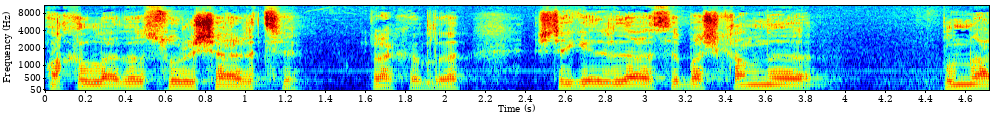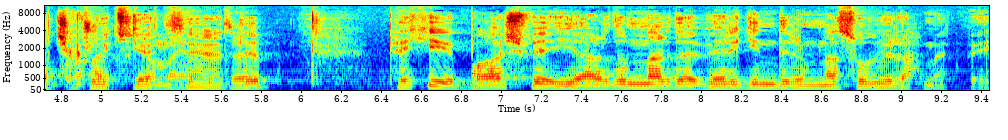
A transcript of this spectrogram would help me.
akıllarda soru işareti bırakıldı. İşte Gelir Dairesi Başkanlığı bunu açıklık Açıklama getirdi. Yaptı. Peki bağış ve yardımlarda vergi indirim nasıl oluyor Ahmet Bey?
